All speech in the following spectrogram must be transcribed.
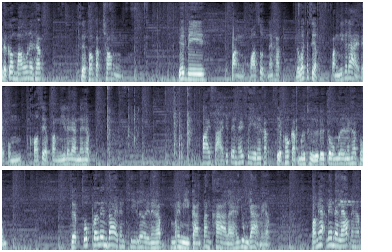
แล้วก็เมาส์นะครับเสียบเข้ากับช่อง USB ฝั่งขวาสุดนะครับ หรือว่าจะเสียบฝั่งนี้ก็ได้ แต่ผมขอเสียบฝั่งนี้แล้วกันนะครับ ปลายสายที่เป็น Type C นะครับ เสียบเข้ากับมือถือโดยตรงเลยนะครับ ผม เสียบปุ๊บก็เล่นได้ทันทีเลยนะครับ ไม่มีการตั้งค่าอะไรให้ยุ่งยากนะครับ ตอนนี้เล่นได้แล้วนะครับ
